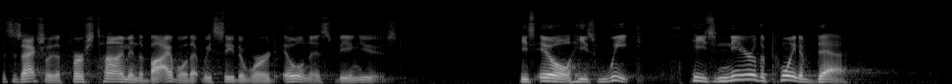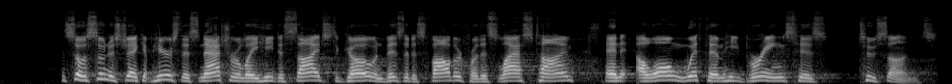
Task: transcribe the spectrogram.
This is actually the first time in the Bible that we see the word illness being used. He's ill, he's weak, he's near the point of death. And so, as soon as Jacob hears this, naturally, he decides to go and visit his father for this last time, and along with him, he brings his two sons.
